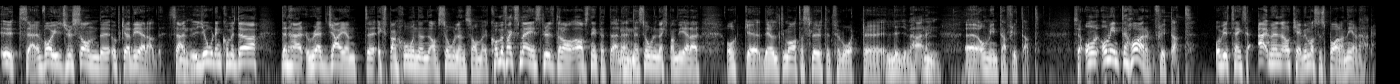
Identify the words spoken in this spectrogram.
ut så här, en Voyager-sond eh, uppgraderad. Så här, Jorden kommer dö, den här Red Giant-expansionen av solen som kommer faktiskt med i slutet av avsnittet där, när, när solen expanderar och eh, det ultimata slutet för vårt eh, liv här. Eh, om vi inte har flyttat. Så om, om vi inte har flyttat och vi tänker så här, "Nej, men okej, vi måste spara ner det här.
